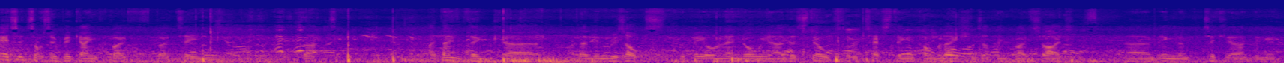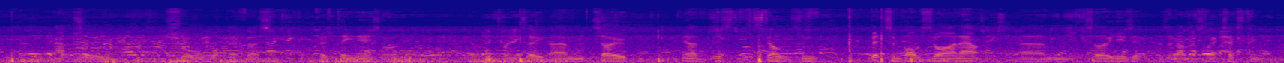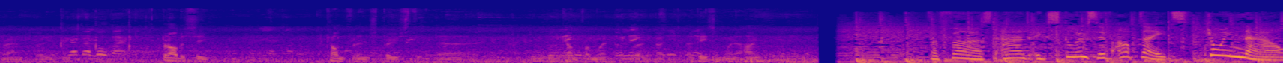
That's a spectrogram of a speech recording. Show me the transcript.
Yeah, it's, it's obviously a big game for both both teams, but I don't think uh, I don't think the results the be all and end all. You know, there's still sort of testing combinations. I think both sides. Um, England particularly, I don't think they're absolutely sure what their first 15 is or 22. Um, so, you know, there's still some bits and bobs to iron out. Um, so they'll use it as another sort of testing ground. But obviously, confidence boost uh, will come from a, a decent win at home. For first and exclusive updates, join now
